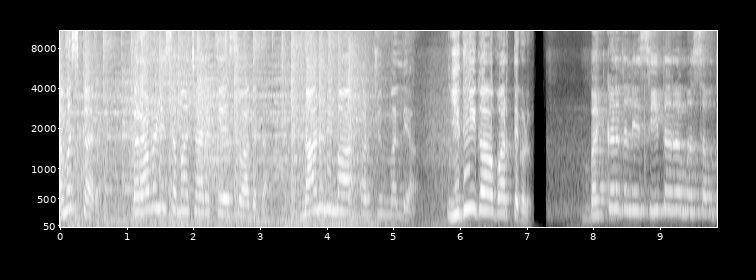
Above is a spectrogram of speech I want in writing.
ನಮಸ್ಕಾರ. ಕರಾವಳಿ ಸಮಾಚಾರಕ್ಕೆ ಸ್ವಾಗತ. ನಾನು ನಿಮ್ಮ ಅರ್ಜುನ್ ಮಲ್ಯ. ಇದೀಗ ವಾರ್ತೆಗಳು. ಭಟ್ಕಳದಲ್ಲಿ ಸೀತಾರಾಮ ಸೌಧ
